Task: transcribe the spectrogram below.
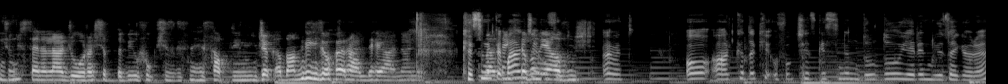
e, çünkü senelerce uğraşıp da bir ufuk çizgisini hesaplayamayacak adam değil o herhalde yani. Hani kesinlikle zaten bence kitabını yazmış. Evet. O arkadaki ufuk çizgisinin durduğu yerin yüze göre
